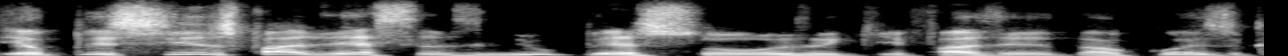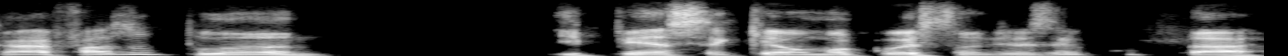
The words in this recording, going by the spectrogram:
eu preciso fazer essas mil pessoas aqui fazer tal coisa, o cara faz o plano e pensa que é uma questão de executar.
